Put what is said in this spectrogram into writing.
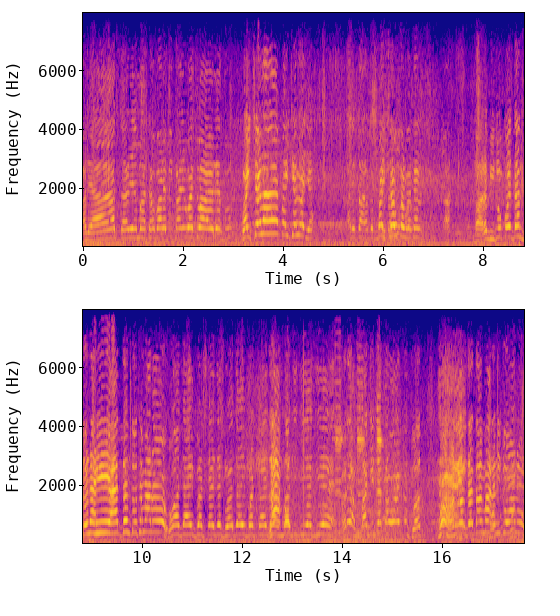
આ તારે માથા ભાડે ભિખારી હોય જો આવ્યો લે તું. પૈસા લાવે પૈસા લાવે. અરે તારા તો પૈસા શું તારે? મારે બીજો કોઈ ધંધો નહીં આ ધંધો છે મારો. જો જાય ભટકાય છે જો જાય ભટકાય છે અંબાજી જીએ જીએ અરે અંબાજી જતા હોય તો જો હું હણગામ જતા હોય મારે નહીં જોવાનું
